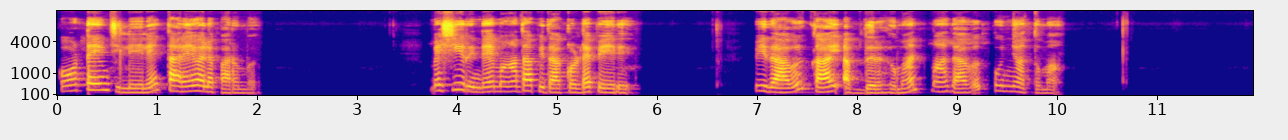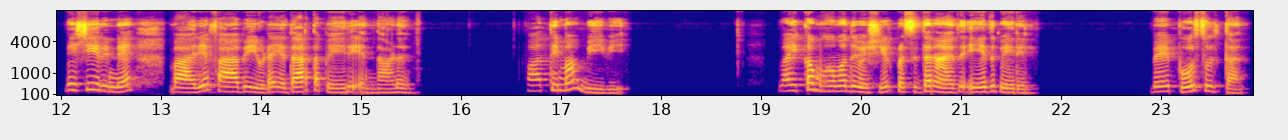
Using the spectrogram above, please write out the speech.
കോട്ടയം ജില്ലയിലെ തലയോലപ്പറമ്പ്. ബഷീറിന്റെ മാതാപിതാക്കളുടെ പേര്. പിതാവ് കായ് അബ്ദുറഹ്മാൻ മാതാവ് കുഞ്ഞാത്തുമ്മ. ബഷീറിന്റെ ഭാര്യ ഫാബിയുടെ യഥാർത്ഥ പേര് എന്താണ്? ഫാത്തിമ ബീവി. വൈക്കം മുഹമ്മദ് ബഷീർ പ്രസിദ്ധനായത് ഏത് പേരിൽ? ബേപ്പൂർ സുൽത്താൻ.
